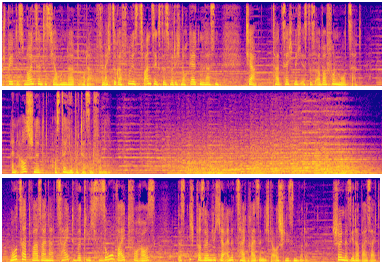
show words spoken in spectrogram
Spätes 19. Jahrhundert oder vielleicht sogar frühes 20. würde ich noch gelten lassen. Tja, tatsächlich ist es aber von Mozart. Ein Ausschnitt aus der Jupiter-Sinfonie. Mozart war seiner Zeit wirklich so weit voraus, dass ich persönlich ja eine Zeitreise nicht ausschließen würde. Schön, dass ihr dabei seid.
